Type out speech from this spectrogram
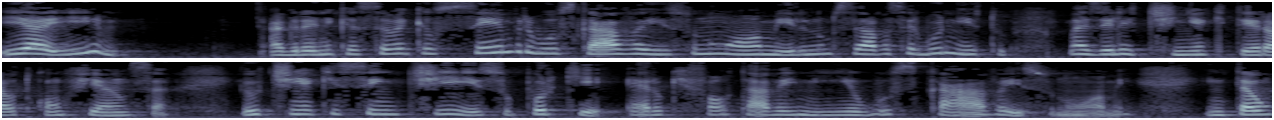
E aí, a grande questão é que eu sempre buscava isso num homem. Ele não precisava ser bonito, mas ele tinha que ter autoconfiança. Eu tinha que sentir isso, porque era o que faltava em mim. Eu buscava isso no homem. Então,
